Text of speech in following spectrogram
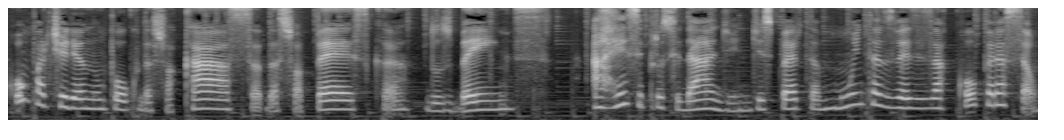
compartilhando um pouco da sua caça, da sua pesca, dos bens. A reciprocidade desperta muitas vezes a cooperação,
